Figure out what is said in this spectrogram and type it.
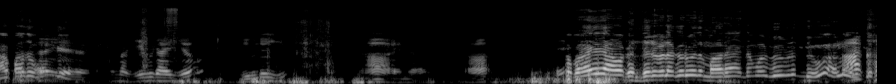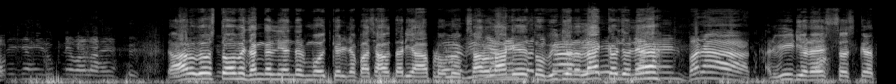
આ પાછો હું કે? એમાં જીવડાય છે હો. જીવડાઈ છે? હા હા તો ભાઈ આવા ગંધર વેલા કરવો તો મારા તમારે નથી દેવું હાલો. દોસ્તો અમે જંગલની અંદર મોજ કરીને પાછા આવતા રહ્યા. આપણો લોક સારો લાગે તો વીડિયો ને લાઈક કરજો ને. અને વીડિયો ને સબસ્ક્રાઇબ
